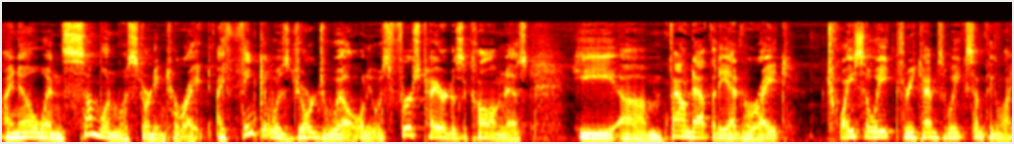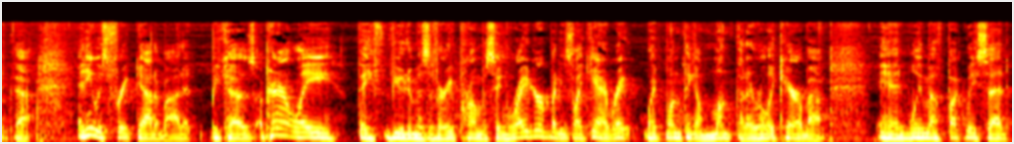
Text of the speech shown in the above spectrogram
I know when someone was starting to write, I think it was George Will, when he was first hired as a columnist, he um, found out that he had to write twice a week, three times a week, something like that. And he was freaked out about it because apparently they viewed him as a very promising writer, but he's like, yeah, I write like one thing a month that I really care about. And William F. Buckley said,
